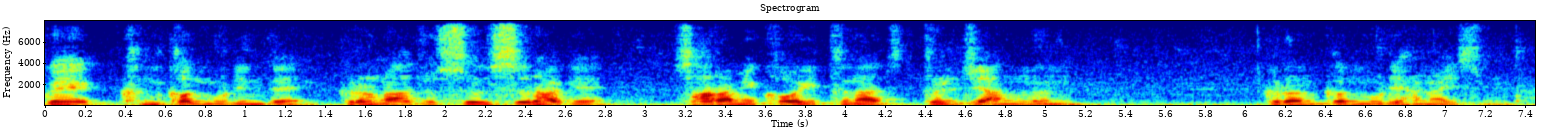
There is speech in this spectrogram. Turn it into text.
꽤큰 건물인데 그러나 아주 쓸쓸하게 사람이 거의 드나, 들지 않는 그런 건물이 하나 있습니다.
